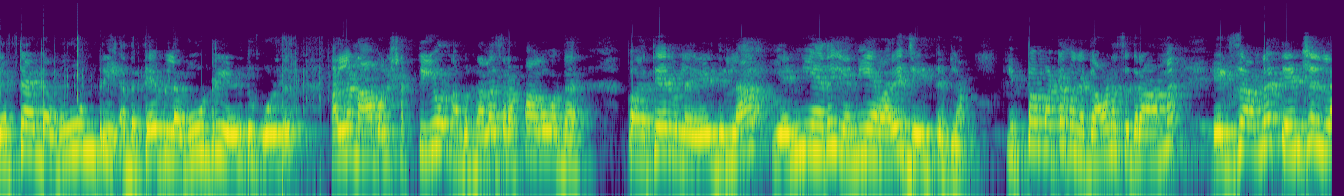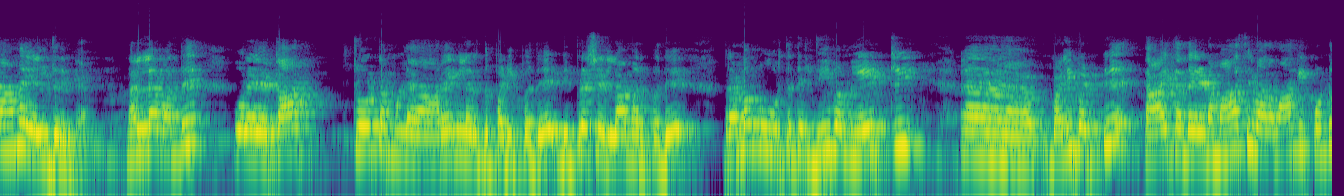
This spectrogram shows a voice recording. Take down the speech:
லெஃப்ட் ஹேண்டை ஊன்றி அந்த டேபிளில் ஊன்றி எழுதும் பொழுது நல்ல ஞாபக சக்தியும் நமக்கு நல்ல சிறப்பாகவும் அந்த இப்போ தேர்வுகளை எழுதிடலாம். எண்ணியதை எண்ணிய வரை ஜெயித்துடலாம். இப்போ மட்டும் கொஞ்சம் கவனம் சிதறாமல் எக்ஸாமில் டென்ஷன் இல்லாமல் எழுதுருங்க. நல்லா வந்து ஒரு காற்றோட்டம் உள்ள அறைகளிலிருந்து படிப்பது டிப்ரெஷன் இல்லாமல் இருப்பது பிரம்ம முகூர்த்தத்தில் தீபம் ஏற்றி வழிபட்டு தாய் தந்தையரிடம் ஆசீர்வாதம் வாங்கி கொண்டு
